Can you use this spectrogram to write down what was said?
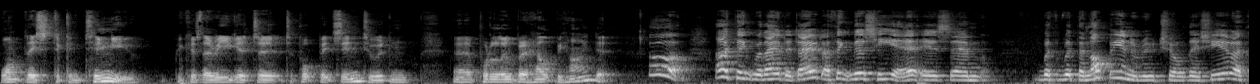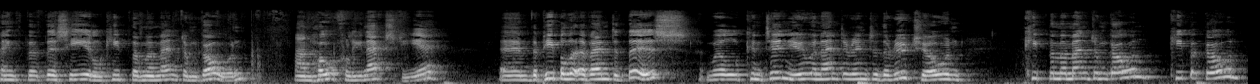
want this to continue because they're eager to, to put bits into it and uh, put a little bit of help behind it. Oh, I think without a doubt, I think this here is um, with with there not being a root show this year. I think that this here will keep the momentum going, and hopefully next year, um, the people that have entered this will continue and enter into the root show and keep the momentum going, keep it going.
